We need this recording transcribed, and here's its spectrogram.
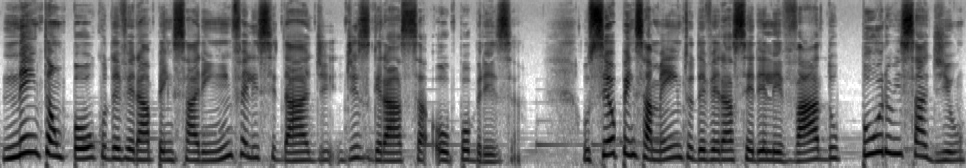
nem tampouco deverá pensar em infelicidade, desgraça ou pobreza. O seu pensamento deverá ser elevado, puro e sadio,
